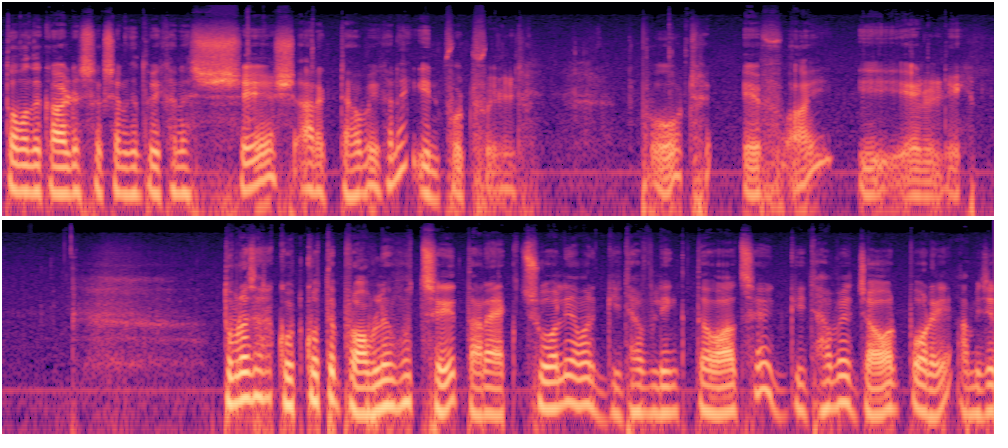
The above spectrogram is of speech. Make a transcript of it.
তো আমাদের কার্ডের সেকশন কিন্তু এখানে শেষ আর একটা হবে এখানে input field port F I E L D তোমরা যারা কোড করতে প্রবলেম হচ্ছে, তারা অ্যাকচুয়ালি আমার গিটহাব লিঙ্ক দেওয়া আছে। গিটহাবে যাওয়ার পরে আমি যে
